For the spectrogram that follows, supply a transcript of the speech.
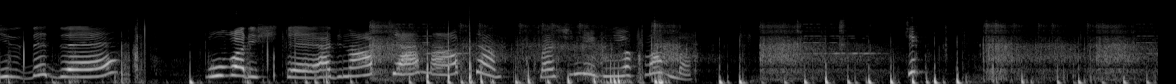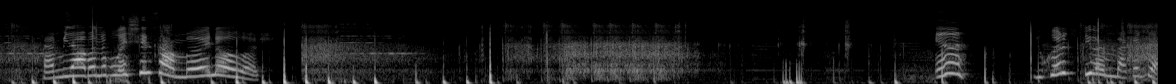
Bizde de bu var işte. Hadi ne yapacaksın? Ne yapacaksın? Ben şimdi evini yakmam mı? Çık. Sen bir daha bana bulaşırsan böyle olur. Eh, Yukarı tutuyorum bak hadi.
